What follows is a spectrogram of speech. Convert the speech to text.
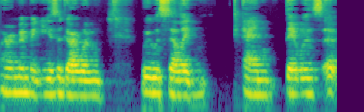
I remember years ago when we were selling and there was uh,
